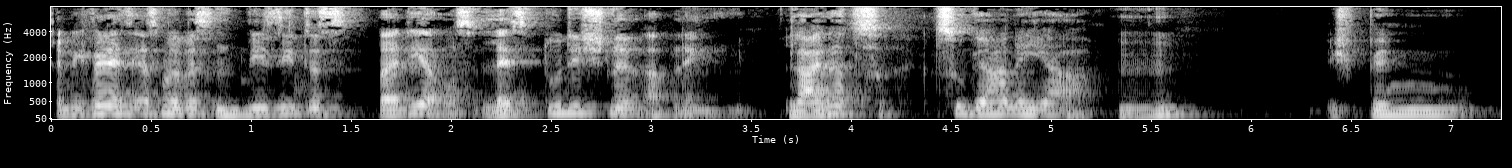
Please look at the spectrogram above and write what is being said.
Ich will jetzt erstmal wissen, wie sieht es bei dir aus? Lässt du dich schnell ablenken? Leider zu, zu gerne ja. Ich bin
